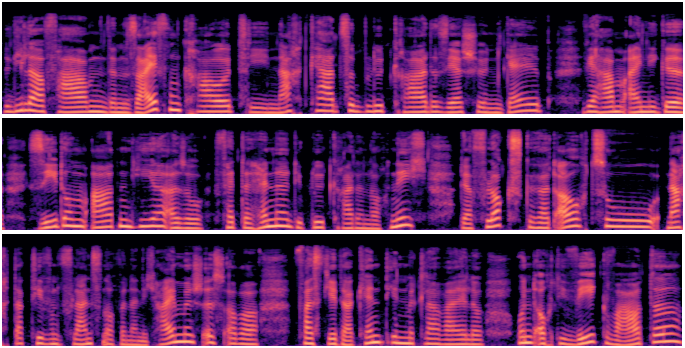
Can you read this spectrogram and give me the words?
lilafarbenem Seifenkraut. Die Nachtkerze blüht gerade sehr schön gelb. Wir haben einige Sedumarten hier, also fette Henne, die blüht gerade noch nicht. Der Phlox gehört auch zu nachtaktiven Pflanzen, auch wenn er nicht heimisch ist, aber fast jeder kennt ihn mittlerweile. Und auch die Wegwarte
